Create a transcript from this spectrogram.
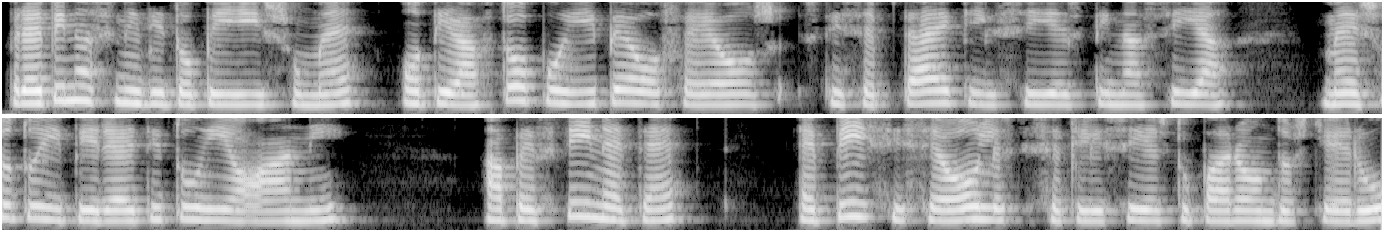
Πρέπει να συνειδητοποιήσουμε ότι αυτό που είπε ο Θεός στις επτά εκκλησίες στην Ασία μέσω του υπηρέτη του Ιωάννη απευθύνεται επίσης σε όλες τις εκκλησίες του παρόντος καιρού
